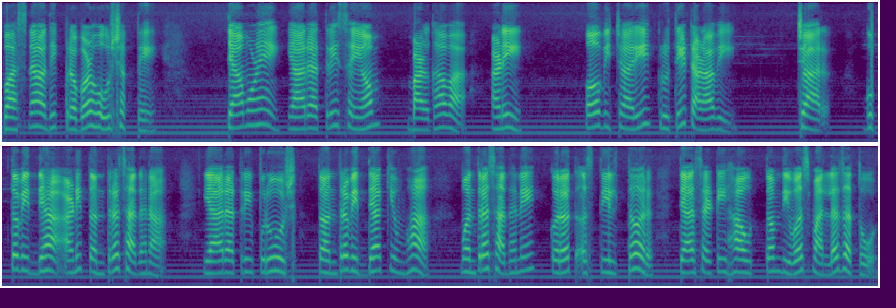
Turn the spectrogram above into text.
वासना अधिक प्रबळ होऊ शकते. त्यामुळे या रात्री संयम बाळगावा आणि अविचारी कृती टाळावी. चार गुप्तविद्या आणि तंत्रसाधना. या रात्री पुरुष तंत्रविद्या किंवा मंत्रसाधने करत असतील तर त्यासाठी हा उत्तम दिवस मानला जातो.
